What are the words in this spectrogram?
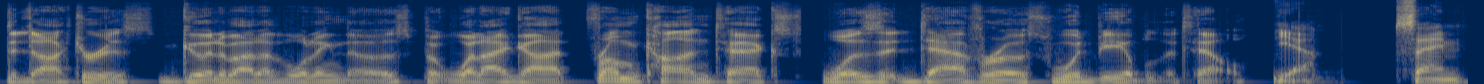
the doctor is good about avoiding those, but what I got from context was that Davros would be able to tell. Yeah. Same.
